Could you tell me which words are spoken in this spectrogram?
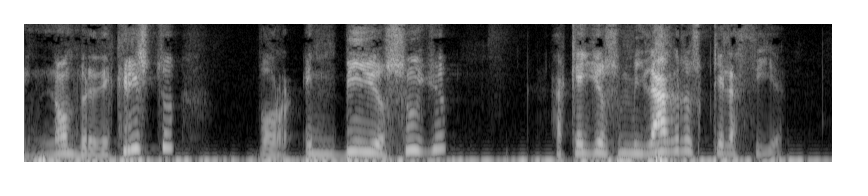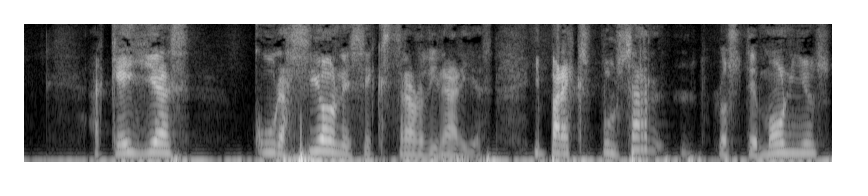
en nombre de Cristo, por envío suyo, aquellos milagros que él hacía, aquellas curaciones extraordinarias, y para expulsar los demonios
